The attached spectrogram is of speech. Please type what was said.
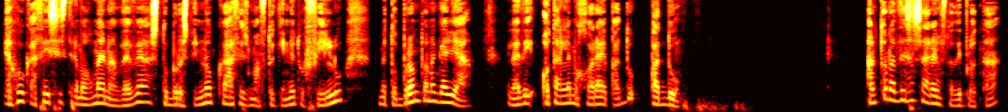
Έχω καθίσει στριμωγμένα βέβαια στο μπροστινό κάθισμα αυτοκινήτου φίλου με τον πρόμπτον αγκαλιά. Δηλαδή, όταν λέμε χωράει παντού, παντού. Αν τώρα δεν σας αρέσουν τα δίπλωτα,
